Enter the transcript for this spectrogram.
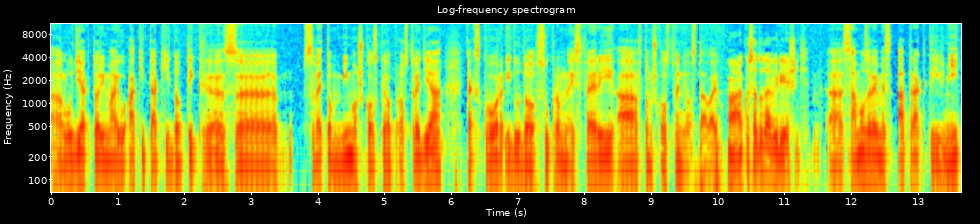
ľudia, ktorí majú aký taký dotyk e, s svetom mimo školského prostredia, tak skôr idú do súkromnej sféry a v tom školstve neostávajú. No a ako sa to dá vyriešiť? E, samozrejme zatraktívniť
